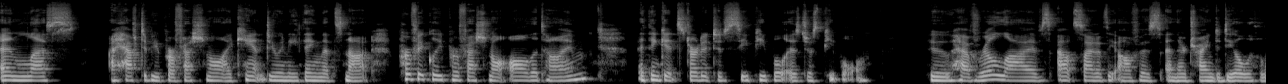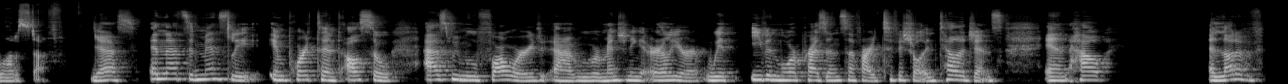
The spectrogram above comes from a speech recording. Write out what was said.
and less, I have to be professional. I can't do anything that's not perfectly professional all the time. I think it started to see people as just people who have real lives outside of the office and they're trying to deal with a lot of stuff. Yes. And that's immensely important also as we move forward. Uh, we were mentioning it earlier with even more presence of artificial intelligence and how a lot of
